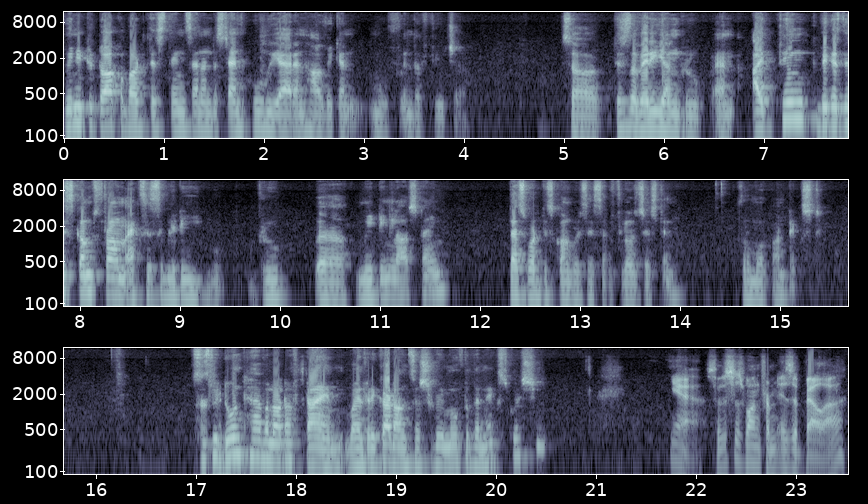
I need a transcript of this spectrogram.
we need to talk about these things and understand who we are and how we can move in the future. So this is a very young group, and I think because this comes from accessibility group uh, meeting last time, that's what this conversation flows just in for more context. Since we don't have a lot of time while Ricard answers, should we move to the next question? Yeah, so this is one from Isabella.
